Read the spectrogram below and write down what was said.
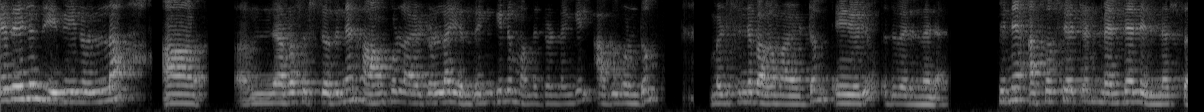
ഏതെങ്കിലും രീതിയിലുള്ള നെർവസ് സിസ്റ്റത്തിന് ഹാംഫുൾ ആയിട്ടുള്ള എന്തെങ്കിലും വന്നിട്ടുണ്ടെങ്കിൽ അതുകൊണ്ടും മെഡിസിന്റെ ഭാഗമായിട്ടും ഈ ഒരു ഇത് വരുന്നതിന് പിന്നെ അസോസിയേറ്റഡ് മെന്റൽ ഇൽനെസ്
